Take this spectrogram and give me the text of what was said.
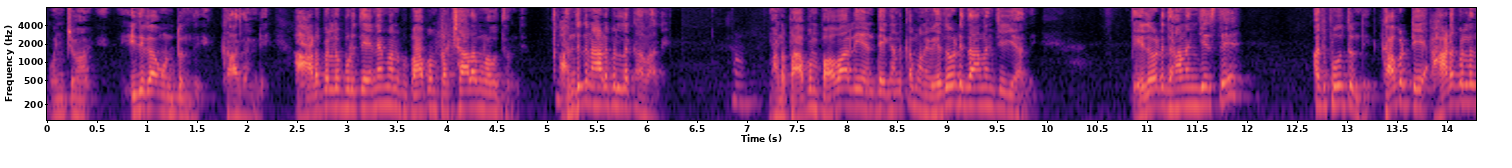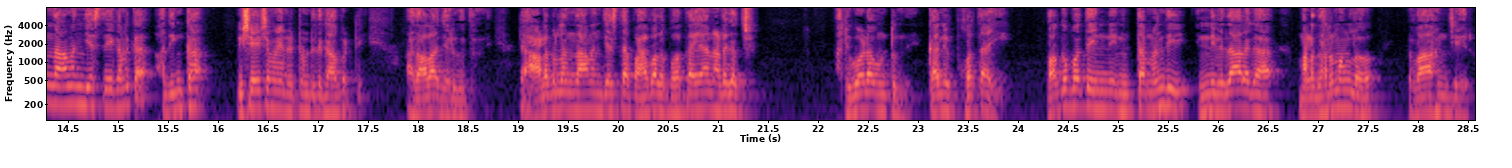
కొంచెం ఇదిగా ఉంటుంది కాదండి. ఆడపిల్ల పుడితేనే మన పాపం ప్రక్షాళన అవుతుంది. అందుకని ఆడపిల్ల కావాలి. మన పాపం పోవాలి అంటే కనుక మనం ఏదోటి దానం చేయాలి. ఏదోటి దానం చేస్తే అది పోతుంది. కాబట్టి ఆడపిల్లని దానం చేస్తే కనుక అది ఇంకా విశేషమైనటువంటిది కాబట్టి అది అలా జరుగుతుంది. అంటే ఆడపిల్లని దానం చేస్తే పాపాలు పోతాయా అని అడగచ్చు. అది కూడా ఉంటుంది. కానీ పోతాయి. పోకపోతే ఇన్ని ఇంతమంది ఇన్ని విధాలుగా మన ధర్మంలో వివాహం చేయరు.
